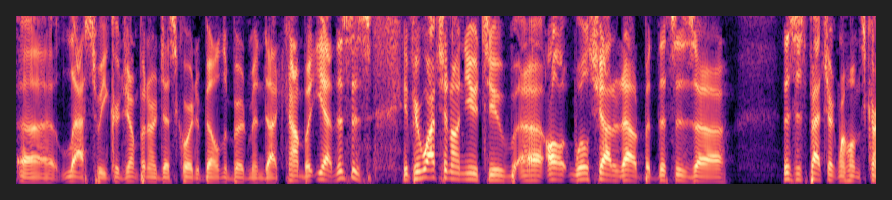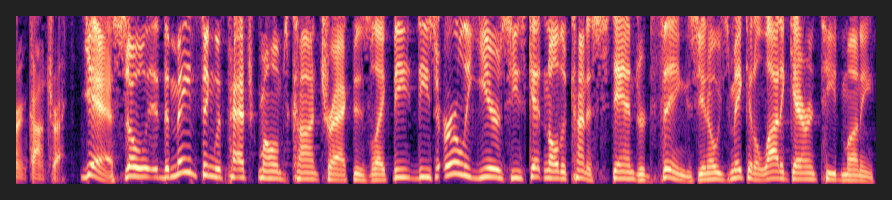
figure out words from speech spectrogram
uh, last week or jump in our discord at bellthebirdman.com but yeah this is if you're watching on youtube uh, I'll, we'll shout it out but this is uh, this is patrick mahomes current contract Yeah, so the main thing with Patrick Mahomes' contract is like the, these early years, he's getting all the kind of standard things. You know, he's making a lot of guaranteed money,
